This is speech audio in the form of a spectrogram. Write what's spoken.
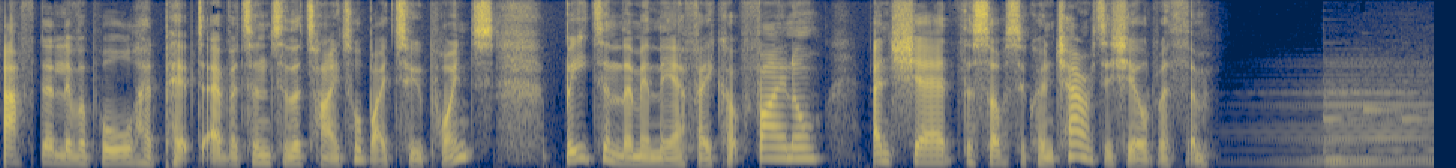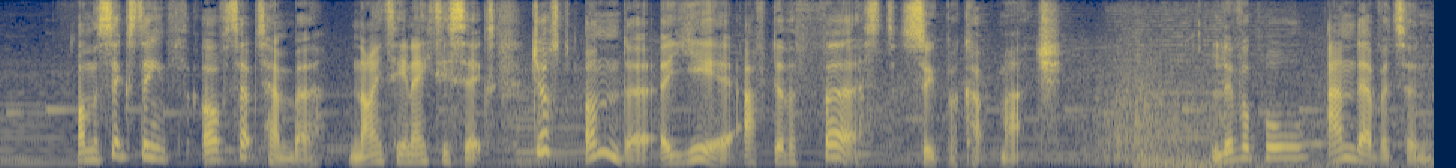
After Liverpool had pipped Everton to the title by two points, beaten them in the FA Cup final, and shared the subsequent Charity Shield with them. On the 16th of September 1986, just under a year after the first Super Cup match, Liverpool and Everton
